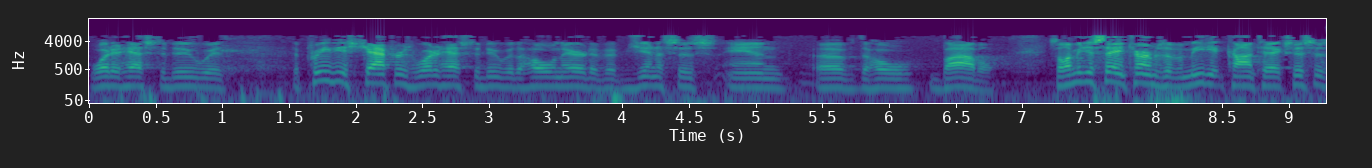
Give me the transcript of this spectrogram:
what it has to do with the previous chapters, what it has to do with the whole narrative of Genesis and of the whole Bible. So let me just say, in terms of immediate context, this is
